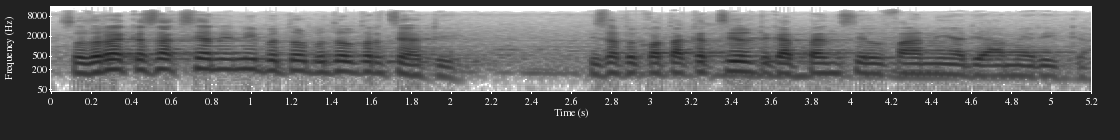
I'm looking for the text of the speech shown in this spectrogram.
Saudara, kesaksian ini betul-betul terjadi di satu kota kecil dekat Pennsylvania di Amerika.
